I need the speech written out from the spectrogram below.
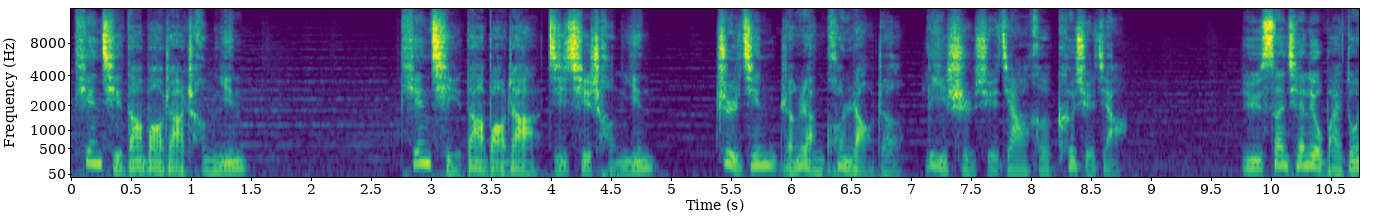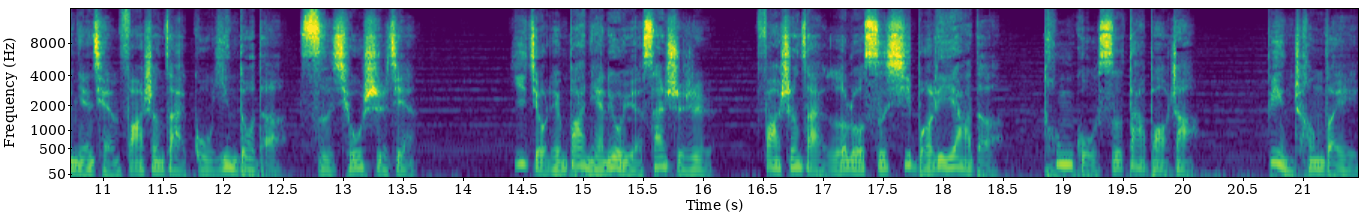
天启大爆炸成因。天启大爆炸及其成因，至今仍然困扰着历史学家和科学家。与三千六百多年前发生在古印度的死丘事件，一九零八年六月三十日发生在俄罗斯西伯利亚的通古斯大爆炸，并称为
